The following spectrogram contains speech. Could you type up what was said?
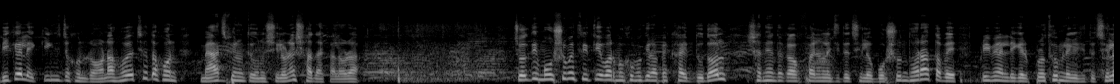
বিকেলে কিংস যখন রওনা হয়েছে, তখন ম্যাচ ভেনুতে অনুশীলনে সাদা কালোরা। চলতি মৌসুমে তৃতীয়বার মুখোমুখির অপেক্ষায় দুদল স্বাধীনতা কাপ ফাইনালে জিতেছিল বসুন্ধরা, তবে প্রিমিয়ার লিগের প্রথম লিগে জিতেছিল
